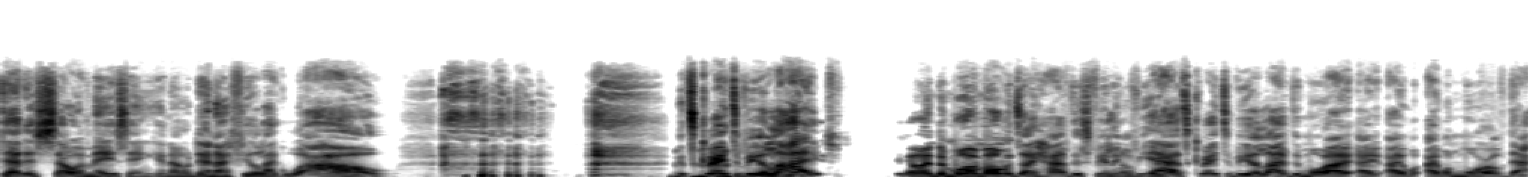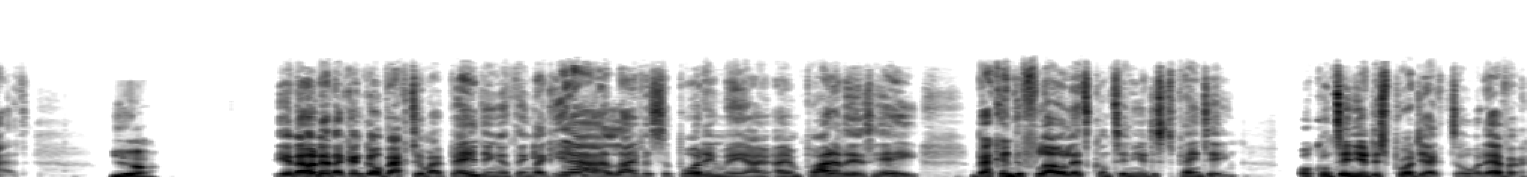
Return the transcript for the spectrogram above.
That is so amazing, you know. Then I feel like, wow, it's great to be alive. You know, and the more moments I have this feeling of, yeah, it's great to be alive, the more I, I, I, I want more of that. Yeah. You know, then I can go back to my painting and think like, yeah, life is supporting me. I, I am part of this. Hey, back in the flow. Let's continue this painting or continue this project or whatever.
